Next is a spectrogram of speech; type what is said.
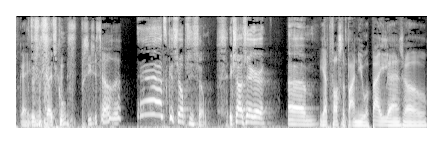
okay. het is nog steeds cool. is het precies hetzelfde? Ja, het is wel precies hetzelfde. Ik zou zeggen... Um, je hebt vast een paar nieuwe pijlen en zo.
